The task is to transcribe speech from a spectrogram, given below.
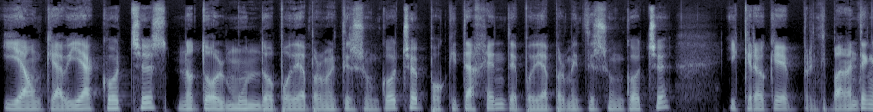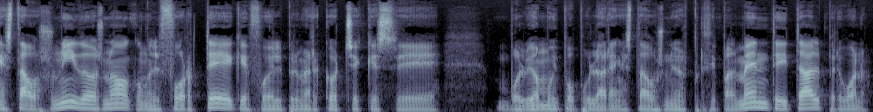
y aunque había coches, no todo el mundo podía permitirse un coche, poquita gente podía permitirse un coche, y creo que principalmente en Estados Unidos, ¿no? Con el Forte, que fue el primer coche que se volvió muy popular en Estados Unidos principalmente y tal, pero bueno,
